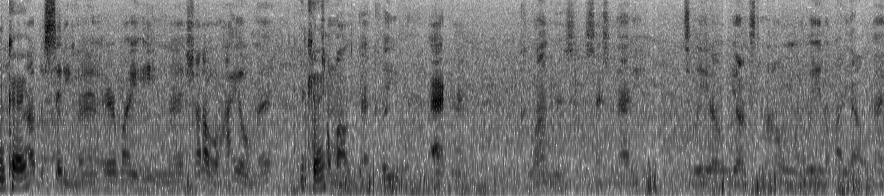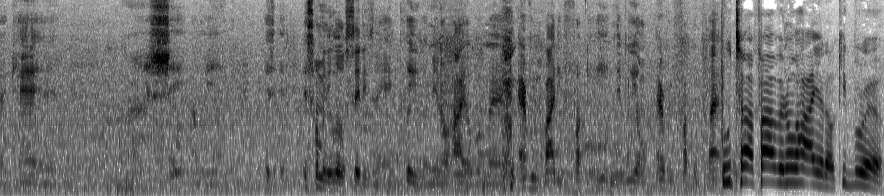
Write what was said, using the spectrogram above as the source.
Okay. Shout out the city, man. Everybody eating, man. Shout out Ohio, man. Okay. I'm talking about you got Cleveland, Akron, Columbus, Cincinnati, Toledo, Youngstown. I don't even want to leave nobody out, man. Canton. Uh, shit, I mean, it's, it's so many little cities in, in Cleveland, I mean, Ohio, but man, everybody fucking eating it. We on every fucking platform. Who top five in Ohio though? Keep it real.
